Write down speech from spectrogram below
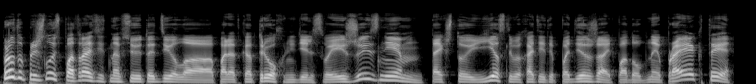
Правда, пришлось потратить на все это дело порядка трех недель своей жизни, так что если вы хотите поддержать подобные проекты,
